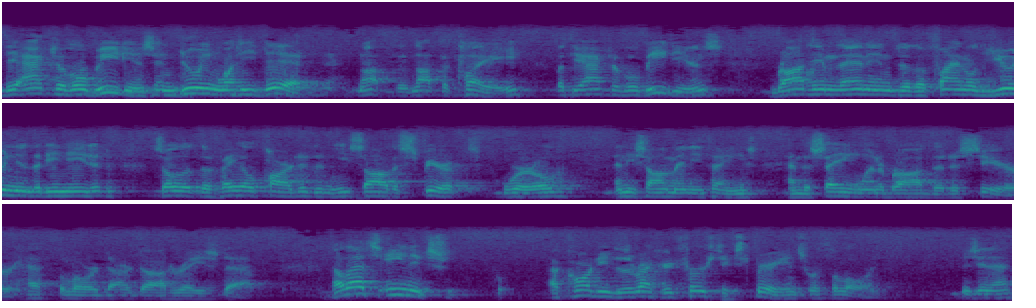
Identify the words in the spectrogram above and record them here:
the act of obedience in doing what he did, not the, not the clay, but the act of obedience, brought him then into the final union that he needed so that the veil parted and he saw the spirit world and he saw many things. And the saying went abroad that a seer hath the Lord our God raised up. Now that's Enoch's, according to the record, first experience with the Lord. You see that?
